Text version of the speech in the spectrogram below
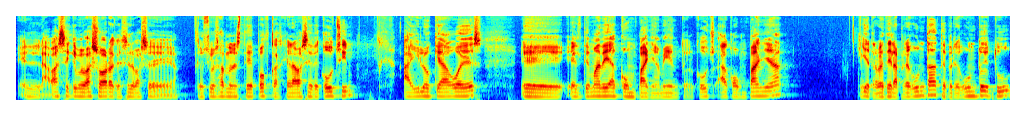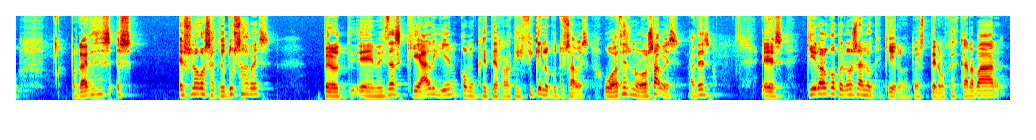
en, la base que me baso ahora, que es la base que estoy usando en este podcast, que es la base de coaching, ahí lo que hago es eh, el tema de acompañamiento. El coach acompaña y a través de la pregunta te pregunto y tú, porque a veces es, es una cosa que tú sabes, pero eh, necesitas que alguien como que te ratifique lo que tú sabes. O a veces no lo sabes. A veces es, quiero algo pero no sabes lo que quiero. Entonces tenemos que escarbar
